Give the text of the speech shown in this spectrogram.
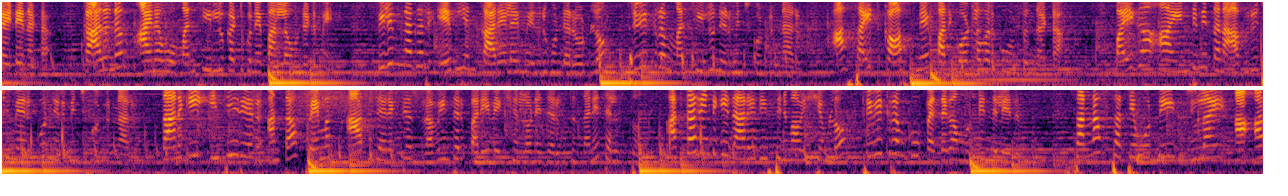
టైటేనట కారణం ఆయన ఓ మంచి ఇల్లు కట్టుకునే పనిలో ఉండటమే. ఫిలిం నగర్ ఏబిఎన్ కార్యాలయం ఎదురుగుండే రోడ్లో త్రివిక్రమ్ మంచి ఇల్లు నిర్మించుకుంటున్నారు. ఆ సైట్ కాస్ట్ నే పది కోట్ల వరకు ఉంటుందట. పైగా ఆ ఇంటిని తన అభిరుచి మేరకు చేస్తున్నారు. దానికి ఇంటీరియర్ అంతా ఫేమస్ ఆర్ట్ డైరెక్టర్ రవీందర్ పర్యవేక్షణలోనే జరుగుతుందని తెలుస్తోంది. అత్తారింటికి దారేది సినిమా విషయంలో త్రివిక్రమ్కు పెద్దగా ముట్టింది లేదు. సన్ ఆఫ్ సత్యమూర్తి జూలై ఆ ఆ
